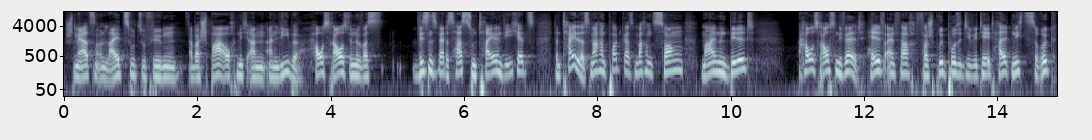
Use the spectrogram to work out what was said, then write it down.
Schmerzen und Leid zuzufügen, aber spar auch nicht an, an Liebe. Haus raus, wenn du was Wissenswertes hast zum Teilen, wie ich jetzt, dann teile das. Mach einen Podcast, mach einen Song, mal ein Bild Haus raus in die Welt. Helf einfach, versprüh Positivität, halt nichts zurück.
